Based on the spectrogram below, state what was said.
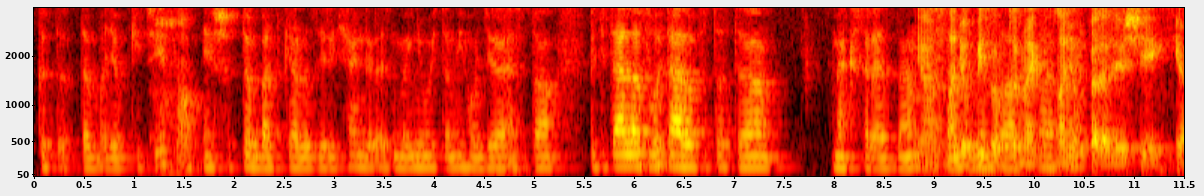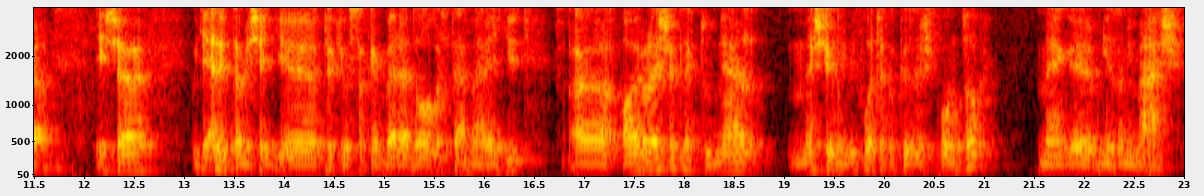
kötöttebb vagyok kicsit, Aha. és hogy többet kell azért így hengerezni, meg nyújtani, hogy ezt a picit ellazult állapotot megszerezzem. Ja, nagyobb bizonytömeg, nagyobb felelősség. Ja. És uh, ugye előttem is egy uh, tök jó szakemberrel dolgoztál már együtt. Uh, arról esetleg tudnál mesélni, mik voltak a közös pontok, meg uh, mi az, ami más?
